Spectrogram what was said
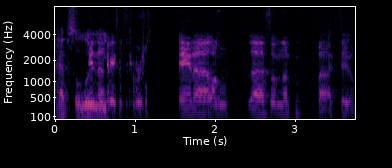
Absolutely. And, uh, commercials and uh, uh, some of them back too.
